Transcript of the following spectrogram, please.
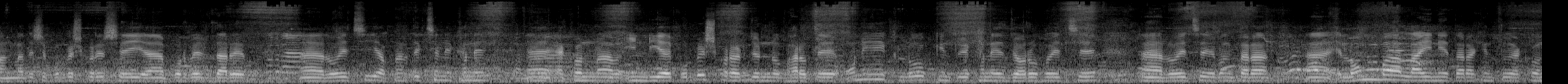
বাংলাদেশে প্রবেশ করে সেই প্রবেশদ্বারের রয়েছি। আপনারা দেখছেন এখানে এখন ইন্ডিয়ায় প্রবেশ করার জন্য ভারতে অনেক লোক কিন্তু এখানে জড়ো হয়েছে রয়েছে এবং তারা লম্বা লাইনে তারা কিন্তু এখন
